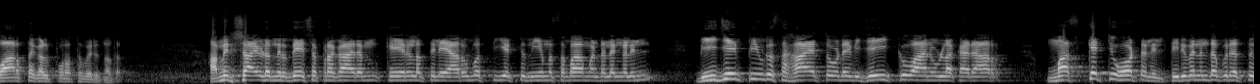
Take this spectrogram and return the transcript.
വാർത്തകൾ പുറത്തു വരുന്നത്. അമിത്ഷായുടെ നിർദ്ദേശപ്രകാരം കേരളത്തിലെ അറുപത്തിയെട്ട് നിയമസഭാ മണ്ഡലങ്ങളിൽ ബി ജെ പിയുടെ സഹായത്തോടെ വിജയിക്കുവാനുള്ള കരാർ മസ്കറ്റ് ഹോട്ടലിൽ തിരുവനന്തപുരത്ത്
